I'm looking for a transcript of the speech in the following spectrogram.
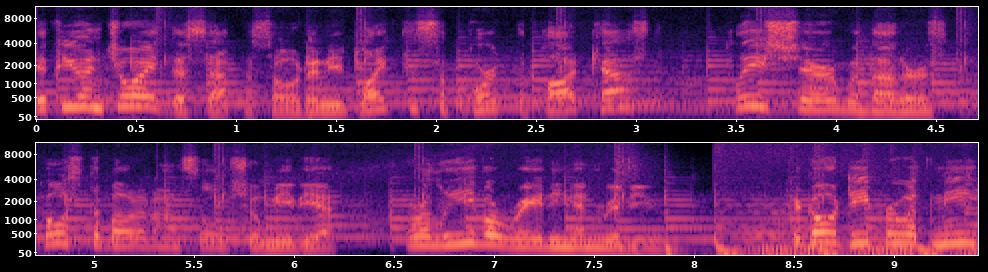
If you enjoyed this episode and you'd like to support the podcast, please share it with others, post about it on social media, or leave a rating and review. To go deeper with me,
